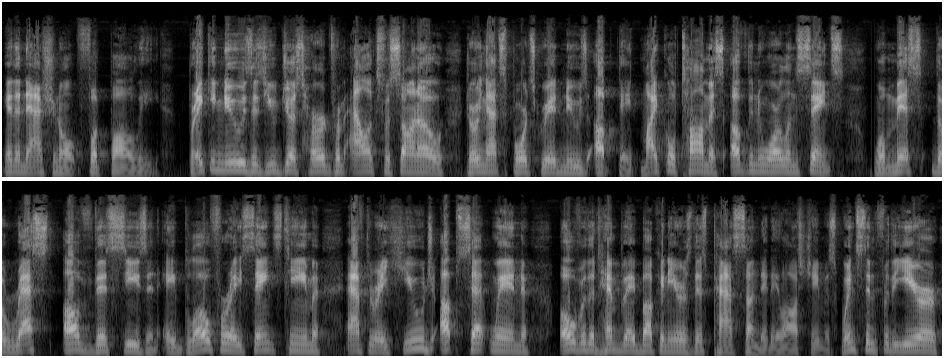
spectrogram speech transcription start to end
in the National Football League. Breaking news, as you just heard from Alex Fasano during that Sports Grid News update. Michael Thomas of the New Orleans Saints will miss the rest of this season. A blow for a Saints team after a huge upset win over the Tampa Bay Buccaneers this past Sunday. They lost Jameis Winston for the year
